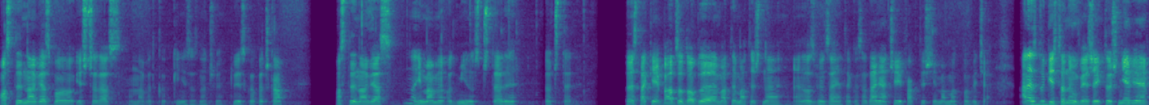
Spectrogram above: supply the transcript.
ostry nawias, bo jeszcze raz, no nawet kropki nie zaznaczyłem, tu jest kropeczka, ostry nawias, no i mamy od minus 4 do 4. To jest takie bardzo dobre matematyczne e, rozwiązanie tego zadania, czyli faktycznie mamy odpowiedź A. Ale z drugiej strony mówię, jeżeli ktoś nie wie,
